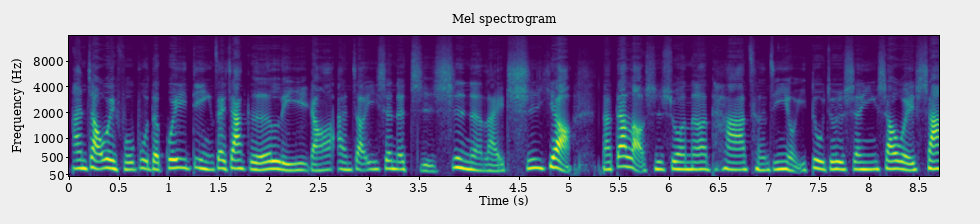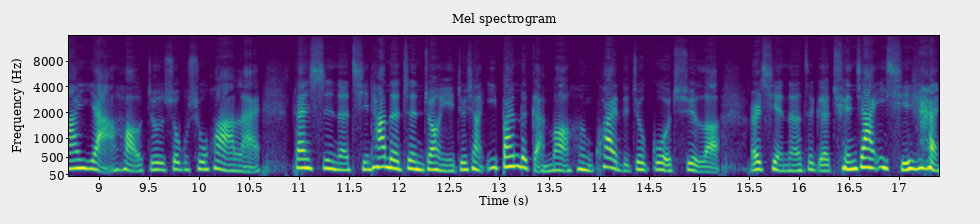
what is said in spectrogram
按照卫福部的规定在家隔离，然后按照医生的指示呢来吃药。那但老师说呢，他曾经有一度就是声音稍微沙哑，哈，就是说不出话来。但是呢，其他的症状也就像一般的感冒，很快的就过去了。而且呢，这个全家一起 染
